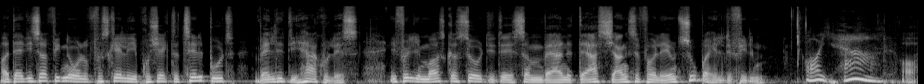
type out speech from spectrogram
Og da de så fik nogle forskellige projekter tilbudt, valgte de Hercules. Ifølge Mosker så de det som værende deres chance for at lave en superheltefilm. Åh oh, ja. Og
